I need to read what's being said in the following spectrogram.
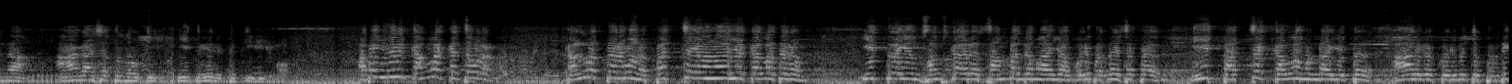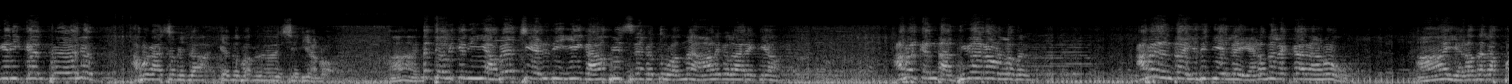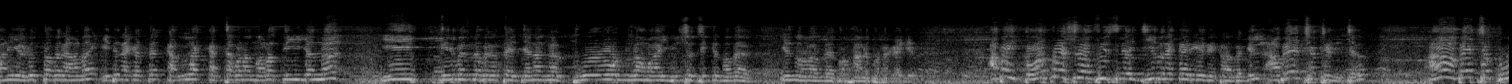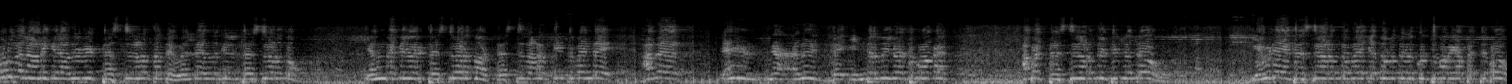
ആകാശത്ത് നോക്കി ഈ പേരിട്ട് കീഴുമോ അപ്പൊ ഇതൊരു കള്ളക്കച്ചവടമാണ് കള്ളത്തരമാണ്. പച്ചയായ കള്ളത്തരം. ഇത്രയും സംസ്കാര സമ്പന്നമായ ഒരു പ്രദേശത്ത് ഈ പച്ച പച്ചക്കള്ളമുണ്ടായിട്ട് ആളുകൾക്ക് ഒരുമിച്ച് പ്രതികരിക്കാൻ പോലും അവകാശമില്ല എന്ന് പറഞ്ഞത് ശരിയാണോ? ആ എന്നെ ചോദിക്കുന്ന ഈ അപേക്ഷ എഴുതി ഈ ഓഫീസിനകത്ത് വന്ന ആളുകൾ ആരൊക്കെയാ അവർക്ക് എന്താ അധികാരമുള്ളത്? അവരെന്താ ഇതിന്റെയല്ലേ ഇടനിലക്കാരാണോ? ആ ഇടനില പണിയെടുത്തവരാണ് ഇതിനകത്ത് കള്ളക്കച്ചവടം നടത്തി എന്ന് ഈ തിരുവനന്തപുരത്തെ ജനങ്ങൾ പൂർണമായി വിശ്വസിക്കുന്നത് എന്നുള്ളതിന്റെ പ്രധാനപ്പെട്ട കാര്യം. അപ്പൊ ഈ കോർപ്പറേഷൻ ഓഫീസിലെ ജീവനക്കാരി എടുക്കണമെങ്കിൽ അപേക്ഷ ക്ഷണിച്ച് ആ അപേക്ഷ കൂടുതലാണെങ്കിൽ അതൊരു ടെസ്റ്റ് നടത്തട്ടെ? വല്ല ഏതെങ്കിലും ടെസ്റ്റ് നടത്തോ? എന്തെങ്കിലും ഒരു ടെസ്റ്റ് നടന്നോ? ടെസ്റ്റ് നടത്തിയിട്ട് വേണ്ടേ? അത് അത് ഇന്റർവ്യൂലോട്ട് പോകാൻ. അപ്പൊ ടെസ്റ്റ് നടന്നിട്ടില്ലല്ലോ. എവിടെ ടെസ്റ്റ് നടന്നത് എന്നുള്ളതിനെ കുറിച്ച് പറയാൻ പറ്റുമോ?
